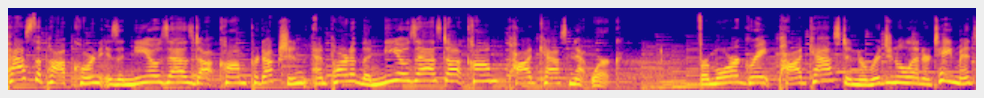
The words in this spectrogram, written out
Pass the Popcorn is a neozaz.com production and part of the neozaz.com podcast network. For more great podcast and original entertainment,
